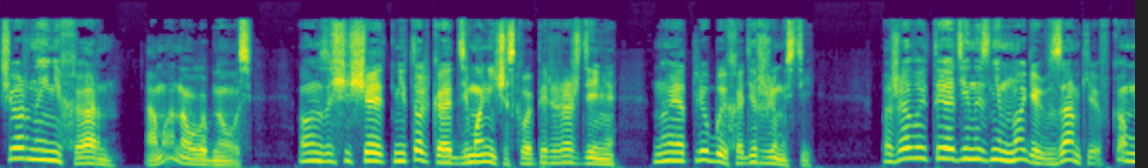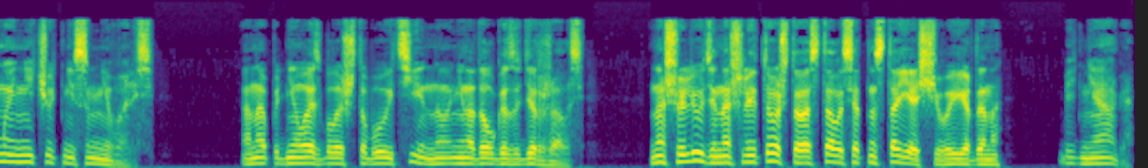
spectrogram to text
«Черный не Харн», — Амана улыбнулась. «Он защищает не только от демонического перерождения, но и от любых одержимостей. Пожалуй, ты один из немногих в замке, в ком мы ничуть не сомневались». Она поднялась было, чтобы уйти, но ненадолго задержалась. Наши люди нашли то, что осталось от настоящего Ирдена. Бедняга.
